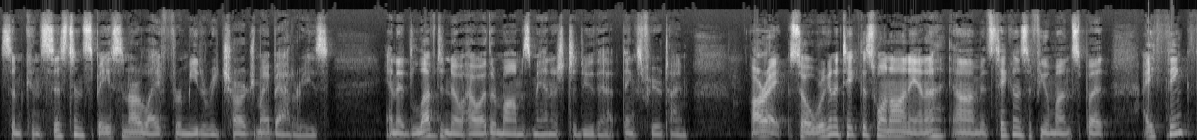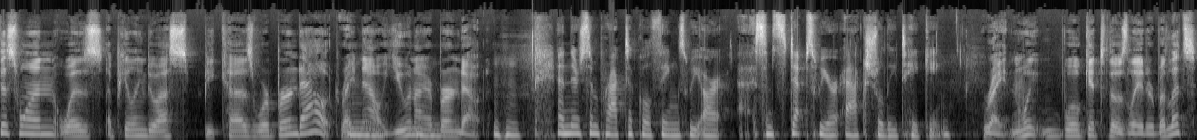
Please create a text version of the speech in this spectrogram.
some consistent space in our life for me to recharge my batteries. And I'd love to know how other moms manage to do that. Thanks for your time. All right, so we're going to take this one on, Anna. Um, it's taken us a few months, but I think this one was appealing to us because we're burned out right mm-hmm. now. You and I are mm-hmm. burned out. Mm-hmm. And there's some practical things we are, some steps we are actually taking. Right, and we, we'll get to those later. But let's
